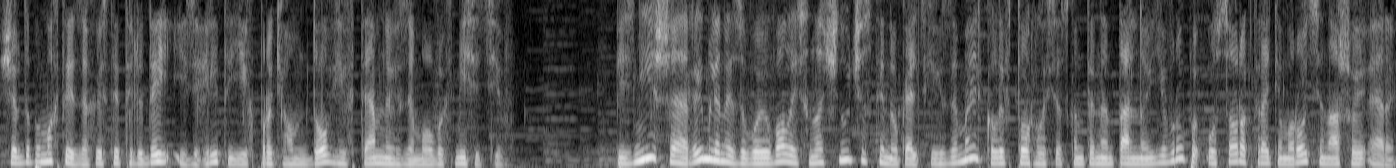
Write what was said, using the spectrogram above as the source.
щоб допомогти захистити людей і зігріти їх протягом довгих темних зимових місяців. Пізніше римляни завоювали значну частину кельтських земель, коли вторглися з континентальної Європи у 43-му році нашої ери.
